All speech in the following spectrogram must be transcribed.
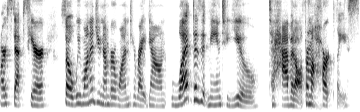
our steps here. So, we wanted you number one to write down what does it mean to you to have it all from a heart place,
